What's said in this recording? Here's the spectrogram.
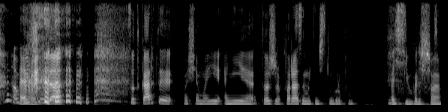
Обычно, да. Тут карты вообще мои, они тоже по разным этническим группам. Спасибо большое.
